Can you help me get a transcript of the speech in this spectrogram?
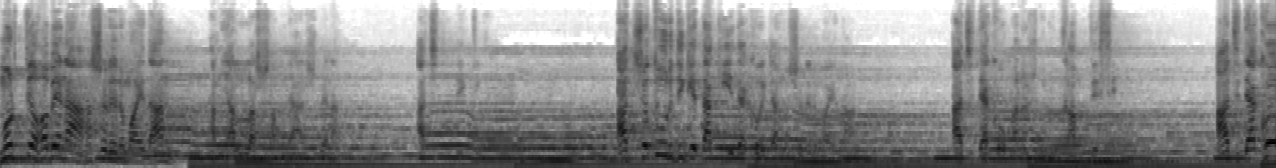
মরতে হবে না, হাসরের ময়দান, আমি আল্লাহর সামনে আসবে না। আজ তো দেখতে আজ চতুর্দিকে তাকিয়ে দেখো এটা হাসরের ময়দান। আজ দেখো মানুষগুলো কাঁপতেছে। আজ দেখো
